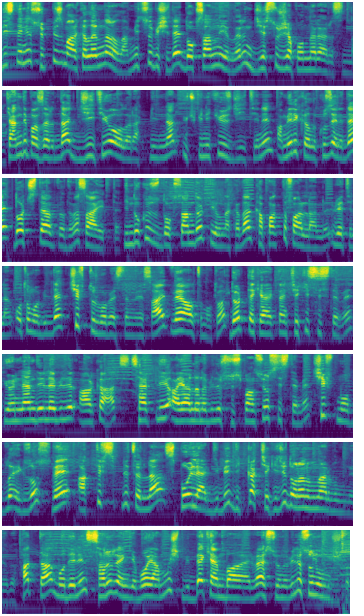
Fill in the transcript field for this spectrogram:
Listenin sürpriz markalarından olan Mitsubishi de 90'lı yılların cesur Japonları arasında. Kendi pazarında GTO olarak bilinen 3200 GT'nin Amerikalı kuzeni de Dodge Stealth adına sahipti. 1994 yılına kadar kapaklı farlarla üretilen otomobilde çift turbo beslemeye sahip V6 motor, 4 tekerlekten çekiş sistemi, yönlendirilebilir arka aks, sertliği ayarlanabilir süspansiyon sistemi, çift modlu egzoz ve aktif splitterla spoiler gibi dikkat çekici donanımlar bulunuyordu. Hatta modelin sarı renge boyanmış bir Beckenbauer versiyonu bile sunulmuştu.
